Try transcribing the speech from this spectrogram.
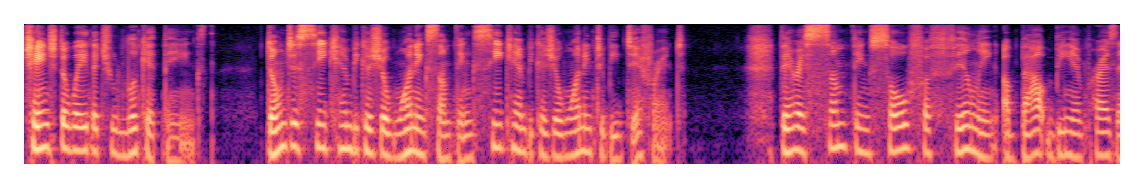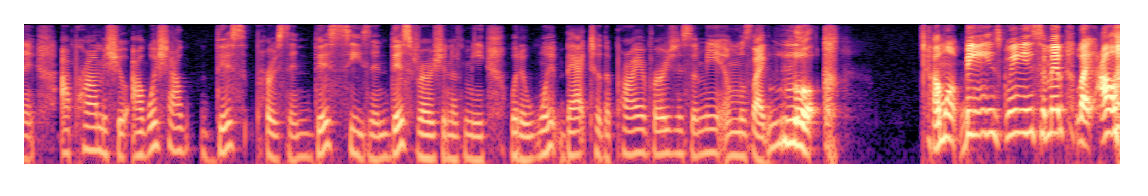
Change the way that you look at things. Don't just seek Him because you're wanting something, seek Him because you're wanting to be different. There is something so fulfilling about being present. I promise you, I wish I this person, this season, this version of me would have went back to the prior versions of me and was like, "Look, I want beans, greens, tomato. Like I,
